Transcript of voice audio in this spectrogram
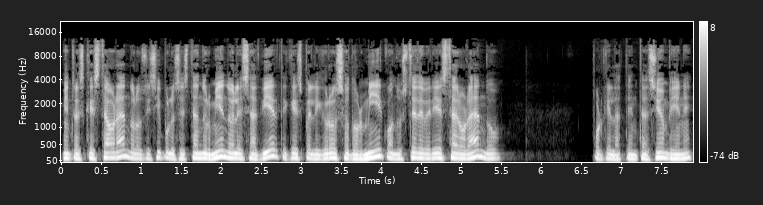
Mientras que está orando, los discípulos están durmiendo. Él les advierte que es peligroso dormir cuando usted debería estar orando, porque la tentación viene.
